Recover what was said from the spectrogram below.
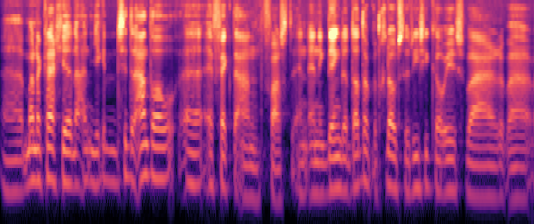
Eh, maar dan krijg je, een- je, er zitten een aantal eh, effecten aan vast. En, en ik denk dat dat ook het grootste risico is waar, waar,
